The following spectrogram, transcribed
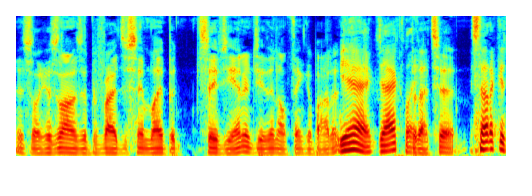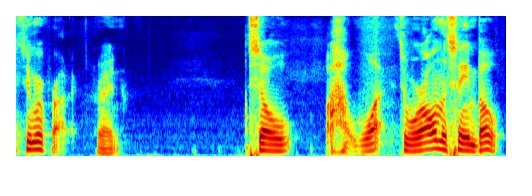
It's like as long as it provides the same light but saves the energy, then I'll think about it. Yeah, exactly. But that's it, it's not a consumer product. right? So uh, what? So we're all in the same boat.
